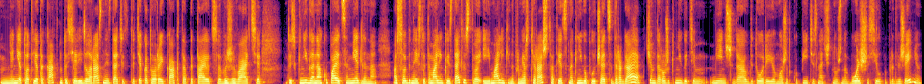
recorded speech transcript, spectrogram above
У меня нет ответа как. Ну, то есть я видела разные издательства. Те, которые как-то пытаются выживать То есть книга, она окупается медленно, особенно если это маленькое издательство и маленький, например, тираж, соответственно, книга получается дорогая. Чем дороже книга, тем меньше да, аудитория ее может купить, и значит, нужно больше сил по продвижению.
